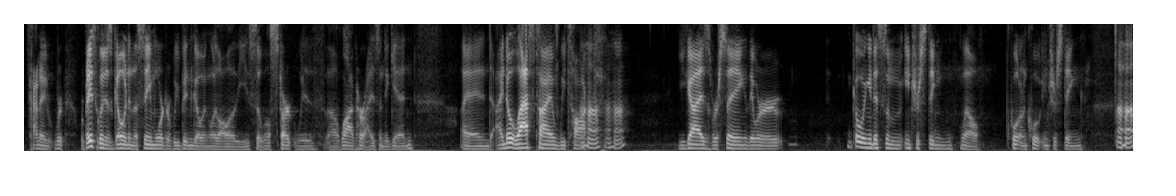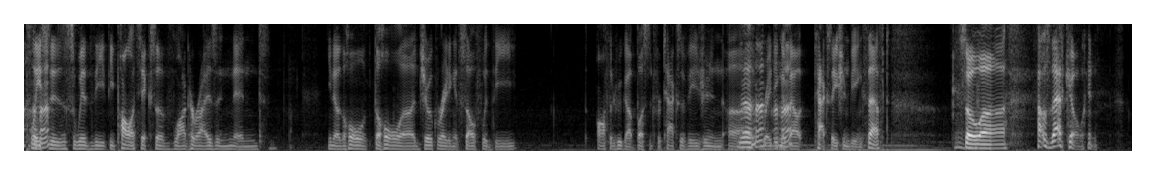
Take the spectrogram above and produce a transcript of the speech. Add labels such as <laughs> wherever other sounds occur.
kind of we're we're basically just going in the same order we've been going with all of these. So we'll start with uh, Log Horizon again. And I know last time we talked, Uh huh. Uh huh. you guys were saying they were going into some interesting, well, quote unquote interesting Uh-huh. places with the the politics of Log Horizon and you know the whole the whole uh, joke writing itself with the author who got busted for tax evasion uh, Uh-huh, writing uh-huh. about taxation being theft. So uh, how's that going?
